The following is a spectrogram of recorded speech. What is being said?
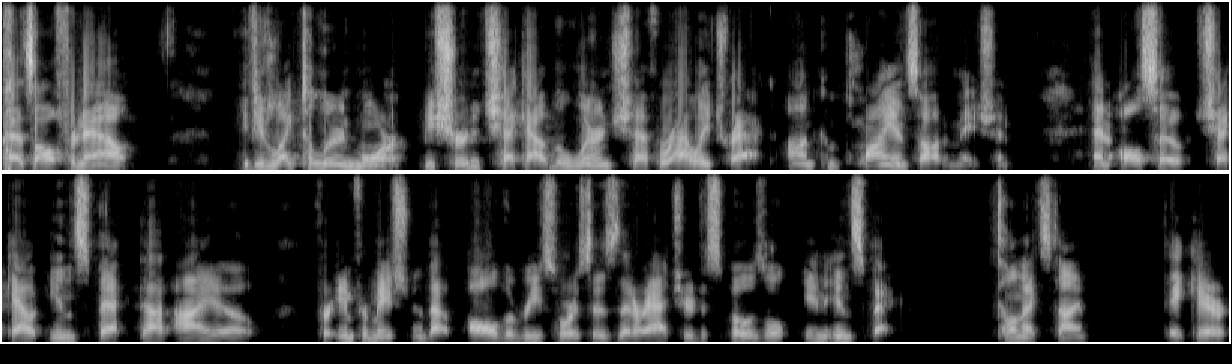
That's all for now. If you'd like to learn more, be sure to check out the Learn Chef Rally track on compliance automation, and also check out inspec.io for information about all the resources that are at your disposal in InSpec. Till next time, take care.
